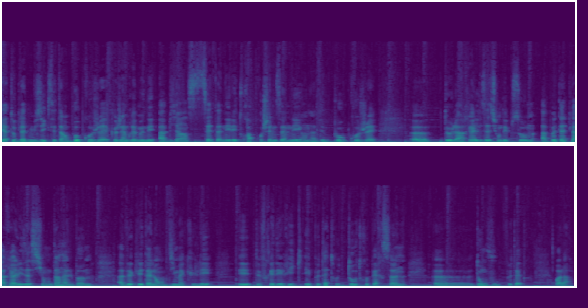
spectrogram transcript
Catoglade Musique, c'est un beau projet que j'aimerais mener à bien cette année. Les trois prochaines années, on a de beaux projets. Euh, de la réalisation des psaumes à peut-être la réalisation d'un album avec les talents d'Immaculée et de Frédéric et peut-être d'autres personnes, euh, dont vous peut-être. Voilà,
